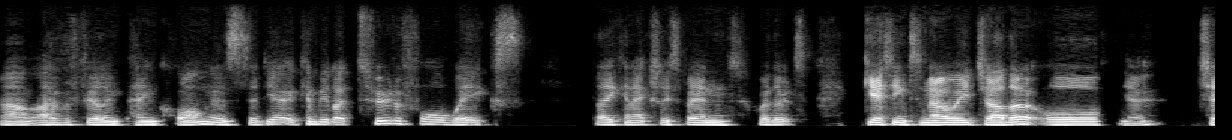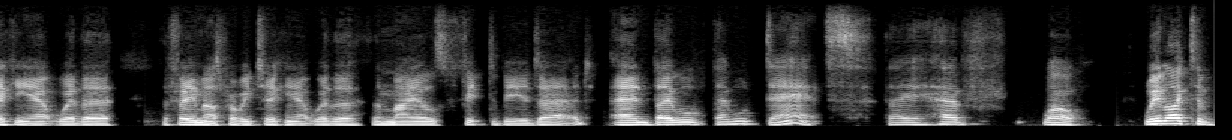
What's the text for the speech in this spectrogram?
Um, i have a feeling Pang Quong has said yeah it can be like two to four weeks they can actually spend whether it's getting to know each other or you know checking out whether the female's probably checking out whether the male's fit to be a dad and they will they will dance they have well we like to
